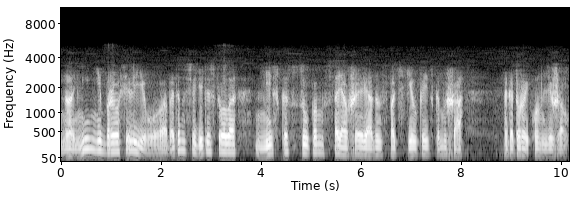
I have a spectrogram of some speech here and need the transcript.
Но они не бросили его. Об этом свидетельствовала миска с супом, стоявшая рядом с подстилкой из камыша. на которой он лежал.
